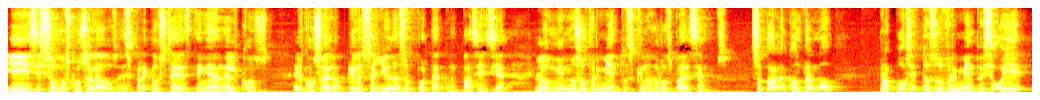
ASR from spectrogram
y si somos consolados, es para que ustedes tengan el, consuelo que los ayude a soportar con paciencia los mismos sufrimientos que nosotros padecemos. So, Pablo encontrando propósito de sufrimiento, dice, oye,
